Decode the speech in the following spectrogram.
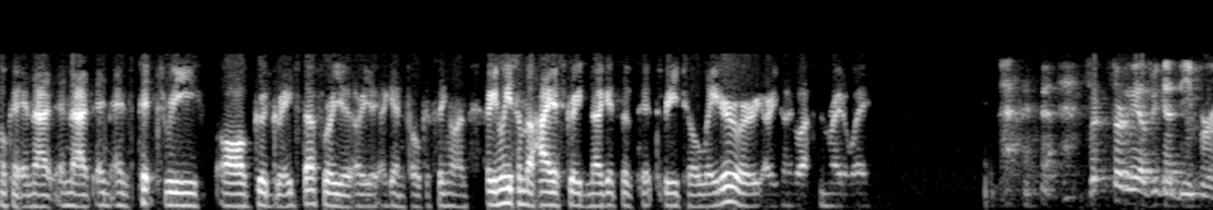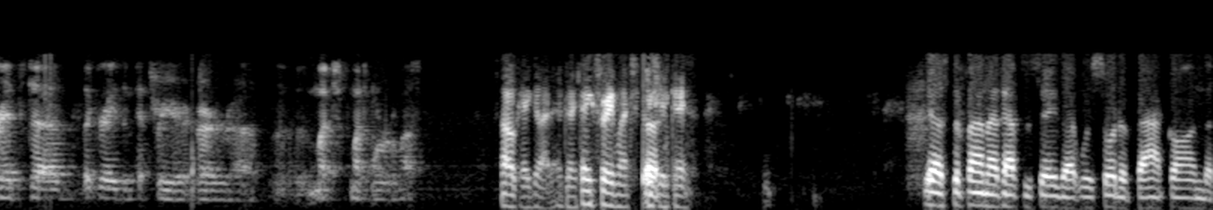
Okay. And that and that and, and is pit 3 all good grade stuff, or are you are you again focusing on Are you going to leave some of the highest grade nuggets of pit 3 till later, or are you going to go after them right away? Certainly, as we get deeper, it's uh, the grades in pit 3 are uh, much much more robust. Okay, got it. Okay, thanks very much. Appreciate it, guys. Yeah, Stefan, I'd have to say that we're sort of back on the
